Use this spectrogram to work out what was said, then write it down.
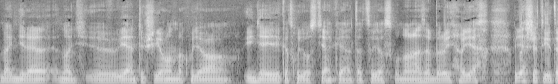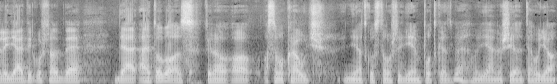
mennyire nagy jelentősége vannak, hogy a ingyenjegyeket hogy osztják el. Tehát, hogy azt gondolná az ember, hogy, hogy, hogy ez se tétel egy játékosnak, de de általában az, például a, azt hiszem a Crouch nyilatkozta most egy ilyen podcastben, hogy elmesélte, hogy a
